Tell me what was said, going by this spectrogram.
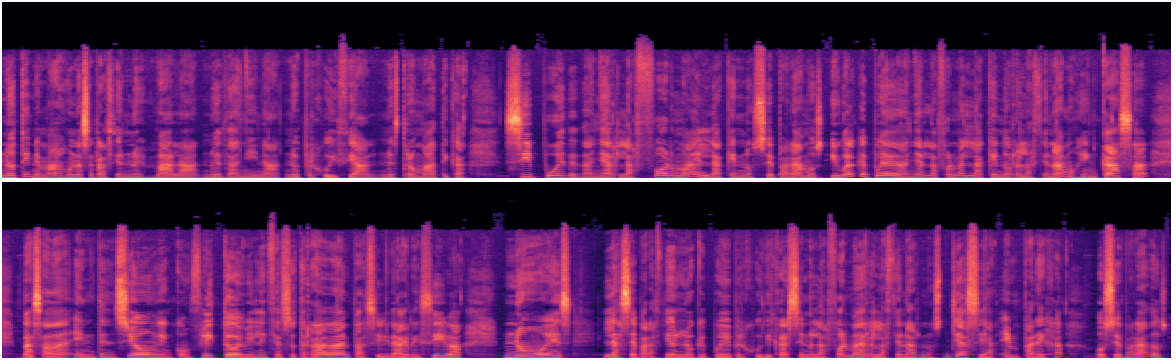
no tiene más, una separación no es mala, no es dañina, no es perjudicial, no es traumática. Sí puede dañar la forma en la que nos separamos, igual que puede dañar la forma en la que nos relacionamos en casa, basada en tensión, en conflicto, en violencia soterrada, en pasividad agresiva. No es la separación lo que puede perjudicar, sino la forma de relacionarnos, ya sea en pareja o separados.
